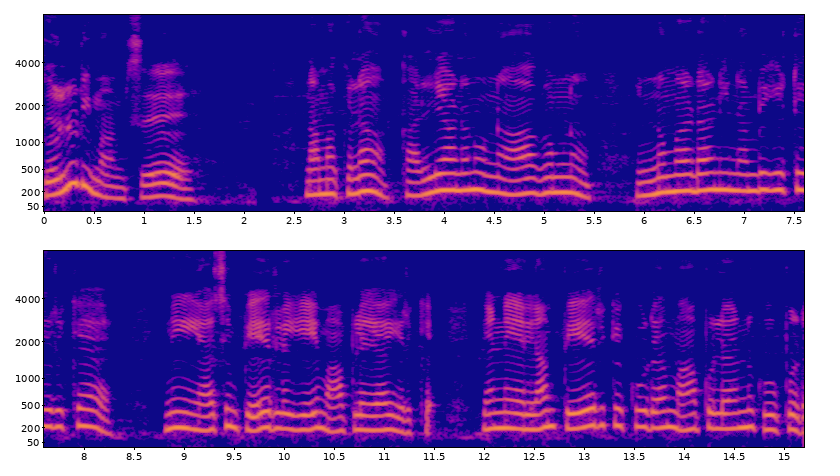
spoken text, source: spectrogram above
சொல்லுடி மாம்சு நமக்கெல்லாம் கல்யாணம்னு ஒன்று ஆகும்னு இன்னுமாடா நீ நம்பிக்கிட்டு இருக்க? நீ யாச்சும் பேர்லையே மாப்பிள்ளையா இருக்க. என்னையெல்லாம் பேருக்கு கூட மாப்பிள்ளைன்னு கூப்பிட.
